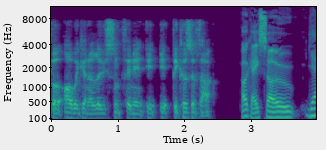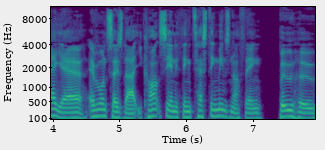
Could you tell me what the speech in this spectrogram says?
but are we going to lose something in, in, because of that? Okay, so yeah, yeah, everyone says that. You can't see anything. Testing means nothing. Boo hoo.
